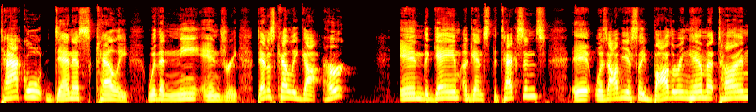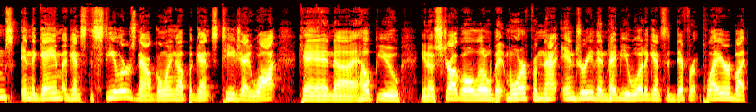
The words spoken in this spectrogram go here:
tackle Dennis Kelly with a knee injury. Dennis Kelly got hurt in the game against the Texans. It was obviously bothering him at times in the game against the Steelers. Now going up against TJ Watt can uh, help you, you know, struggle a little bit more from that injury than maybe you would against a different player. But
